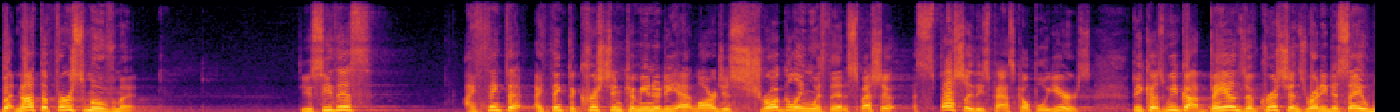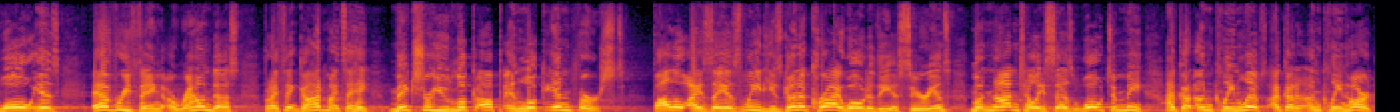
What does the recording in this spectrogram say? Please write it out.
but not the first movement. Do you see this? I think that I think the Christian community at large is struggling with it, especially, especially these past couple years because we've got bands of Christians ready to say, Woe is everything around us. But I think God might say, Hey, make sure you look up and look in first. Follow Isaiah's lead. He's going to cry, Woe to the Assyrians, but not until he says, Woe to me. I've got unclean lips. I've got an unclean heart.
